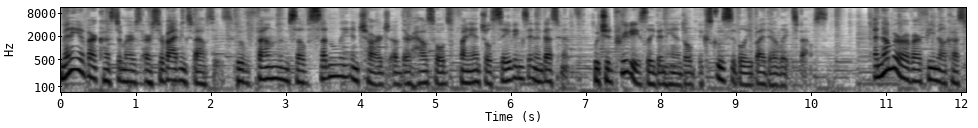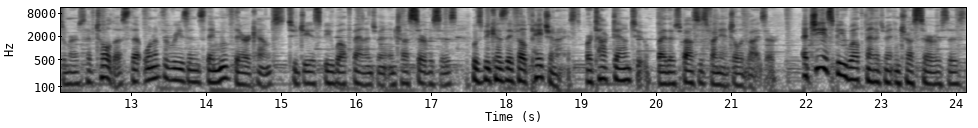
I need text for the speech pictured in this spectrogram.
Many of our customers are surviving spouses who have found themselves suddenly in charge of their household's financial savings and investments, which had previously been handled exclusively by their late spouse. A number of our female customers have told us that one of the reasons they moved their accounts to GSB Wealth Management and Trust Services was because they felt patronized or talked down to by their spouse's financial advisor. At GSB Wealth Management and Trust Services,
